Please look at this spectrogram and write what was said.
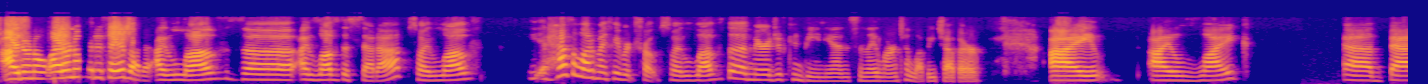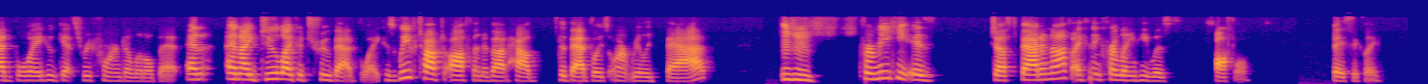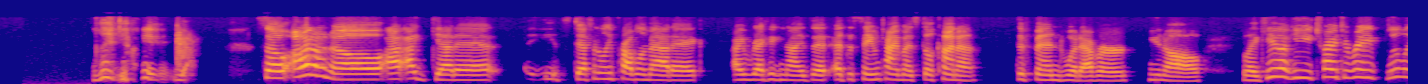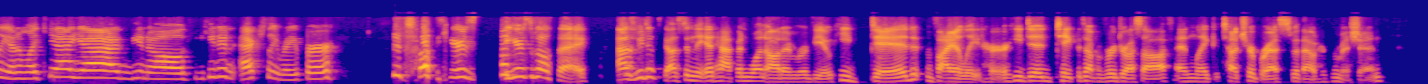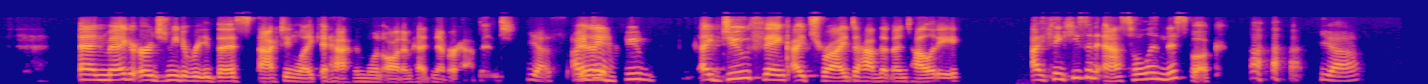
I don't know. I don't know what to say about it. I love the I love the setup. So I love it has a lot of my favorite tropes. So I love the marriage of convenience and they learn to love each other. I I like a bad boy who gets reformed a little bit. And and I do like a true bad boy because we've talked often about how the bad boys aren't really bad. Mm-hmm. For me, he is just bad enough. I think for Lane, he was awful, basically. yeah. So I don't know. I, I get it. It's definitely problematic. I recognize it. At the same time, I still kind of defend whatever, you know, like, yeah, he tried to rape Lily. And I'm like, yeah, yeah, and, you know, he didn't actually rape her. here's here's what I'll say as we discussed in the It Happened One Autumn review, he did violate her. He did take the top of her dress off and like touch her breasts without her permission. And Meg urged me to read this, acting like it happened one autumn had never happened. Yes, I and did. I do, I do think I tried to have that mentality. I think he's an asshole in this book. yeah.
